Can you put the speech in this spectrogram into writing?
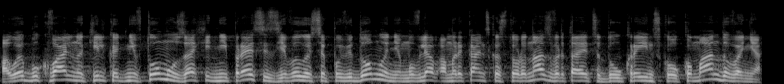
Але буквально кілька днів тому у західній пресі з'явилося повідомлення. Мовляв, американська сторона звертається до українського командування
